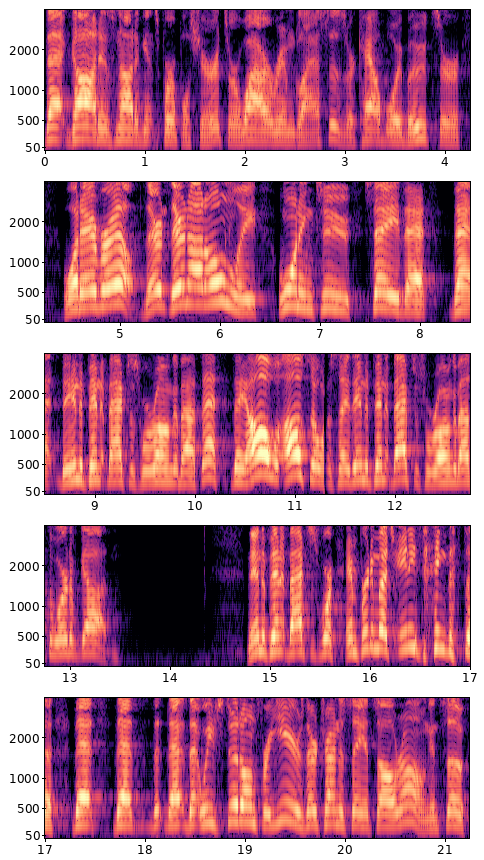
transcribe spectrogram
that God is not against purple shirts or wire rim glasses or cowboy boots or whatever else. They're, they're not only wanting to say that, that the independent Baptists were wrong about that, they all also want to say the independent Baptists were wrong about the Word of God. The independent Baptists were, and pretty much anything that, the, that, that, that, that we've stood on for years, they're trying to say it's all wrong. And so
